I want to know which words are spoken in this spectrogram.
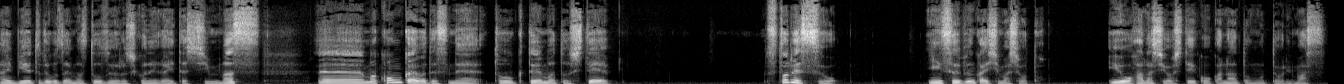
はい、ビュートでございます。どうぞよろしくお願いいたします。えー、まあ、今回はですね、トークテーマとして、ストレスを因数分解しましょうというお話をしていこうかなと思っております。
